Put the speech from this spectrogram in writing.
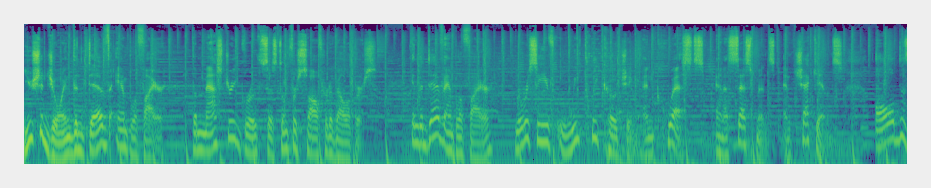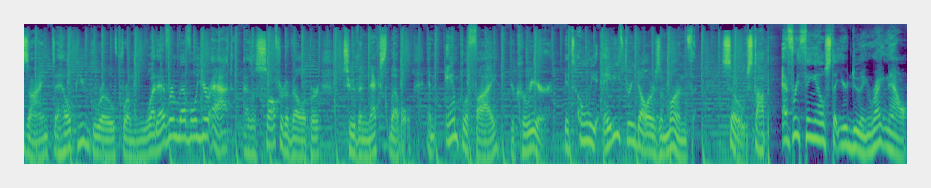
you should join the Dev Amplifier, the mastery growth system for software developers. In the Dev Amplifier, you'll receive weekly coaching and quests and assessments and check ins, all designed to help you grow from whatever level you're at as a software developer to the next level and amplify your career. It's only $83 a month, so stop everything else that you're doing right now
